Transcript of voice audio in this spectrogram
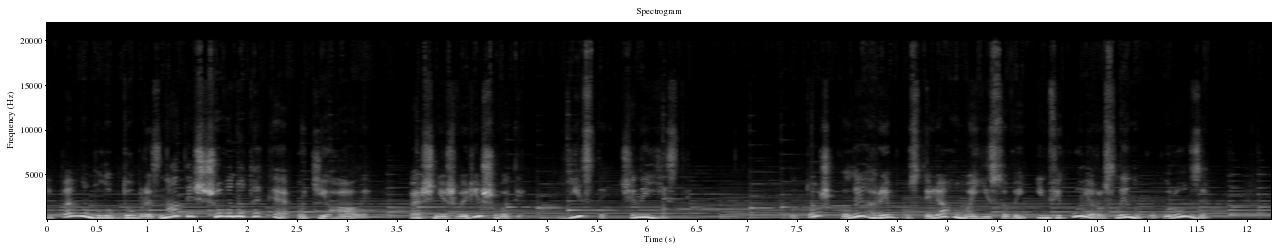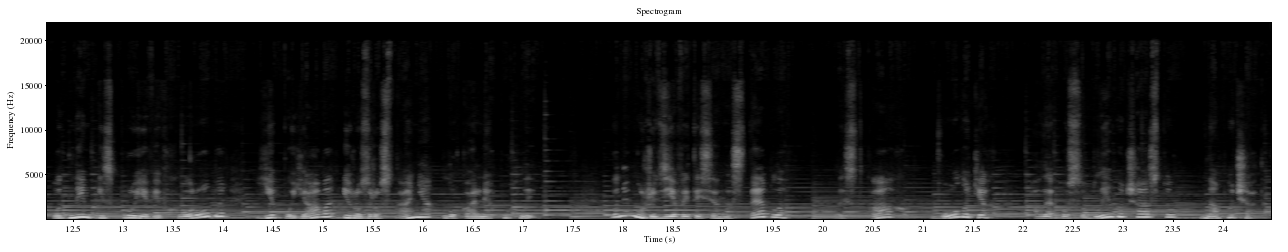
І певно було б добре знати, що воно таке, оті гали, перш ніж вирішувати, їсти чи не їсти. Отож, коли гриб у стилягу маїсовий інфікує рослину кукурудзи, одним із проявів хвороби є поява і розростання локальних пухлин. Вони можуть з'явитися на стеблах, листках, волотях, але особливо часто на початках.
